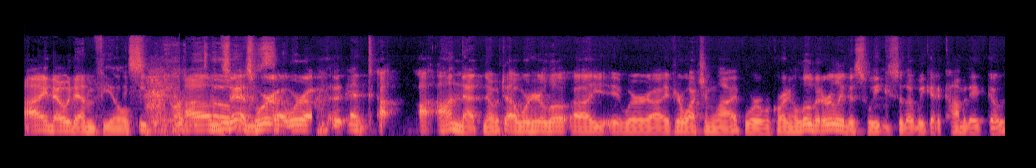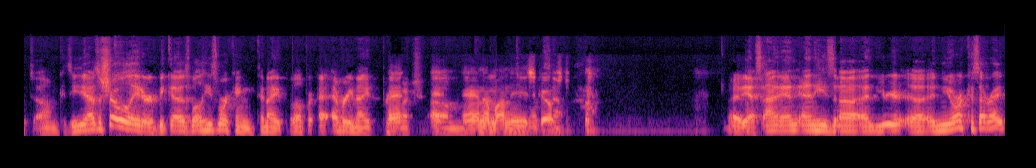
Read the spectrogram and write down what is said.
I know them feels. On Um, so yes, we're uh, we're uh, and uh, uh, on that note, uh, we're here. a little- Uh, we're uh, if you're watching live, we're recording a little bit early this week so that we could accommodate Goat because he has a show later because well he's working tonight, well pr- every night pretty And, much. and- and I'm on the East Coast. Uh, yes, and and he's uh, and you're uh, in New York, is that right?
